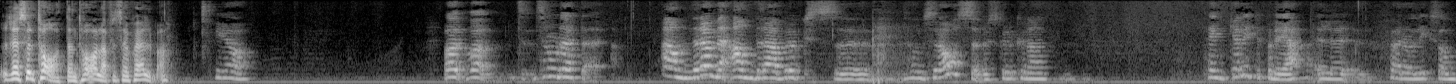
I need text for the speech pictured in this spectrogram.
resultaten talar för sig själva. Ja. Vad, vad, tror du att andra med andra brukshundsraser skulle kunna tänka lite på det? Eller för att liksom...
